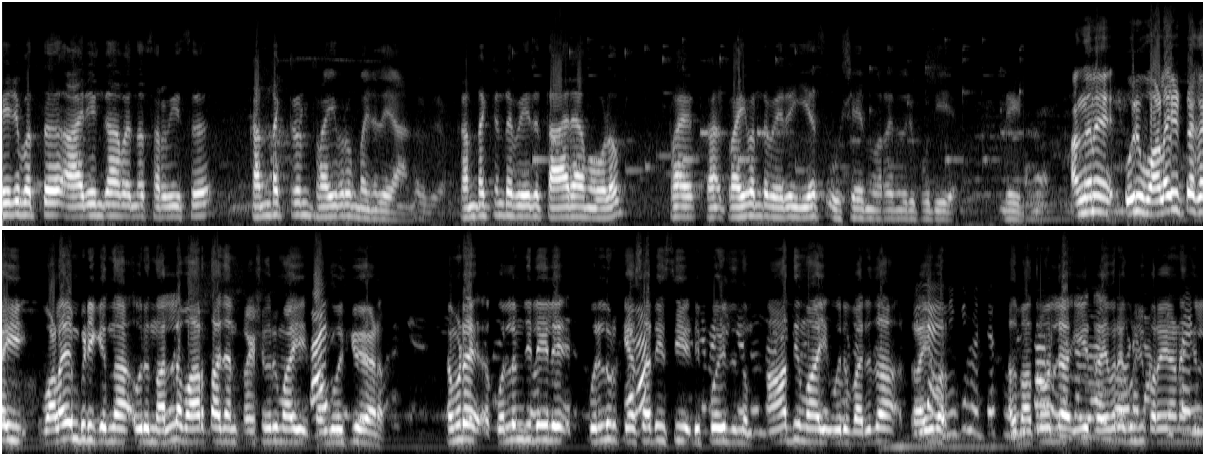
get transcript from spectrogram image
ഏഴ് പത്ത് ആര്യങ്കാവ് എന്ന സർവീസ് കണ്ടക്ടറും ഡ്രൈവറും വനിതയാണ്. കണ്ടക്ടറിന്റെ പേര് താരാമോളും ഡ്രൈവറിന്റെ ഡ്രൈവറിന്റെ പേര് എസ് ഉഷ എന്ന് പറയുന്ന ഒരു പുതിയ ലേഡി അങ്ങനെ ഒരു വളയിട്ട കൈ വളയം പിടിക്കുന്ന ഒരു നല്ല വാർത്ത ഞാൻ പ്രേക്ഷകരുമായി പങ്കുവയ്ക്കുകയാണ് നമ്മുടെ കൊല്ലം ജില്ലയിലെ Punalur K S R T C ഡിപ്പോയിൽ നിന്നും ആദ്യമായി ഒരു വനിതാ ഡ്രൈവർ അത് മാത്രമല്ല ഈ ഡ്രൈവറെ കുറിച്ച് പറയുകയാണെങ്കിൽ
